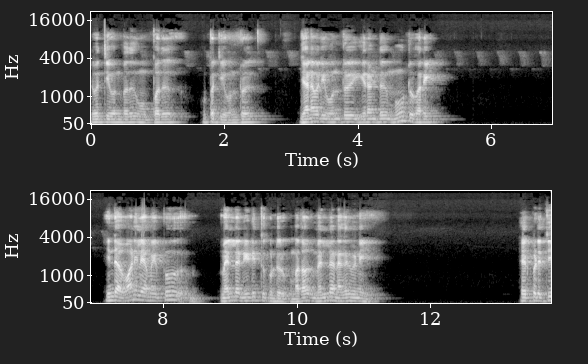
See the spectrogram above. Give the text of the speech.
இருபத்தி ஒன்பது முப்பது முப்பத்தி ஒன்று ஜனவரி ஒன்று இரண்டு மூன்று வரை இந்த வானிலை அமைப்பு மெல்ல நீடித்து கொண்டிருக்கும். அதாவது மெல்ல நகர்வினை ஏற்படுத்தி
